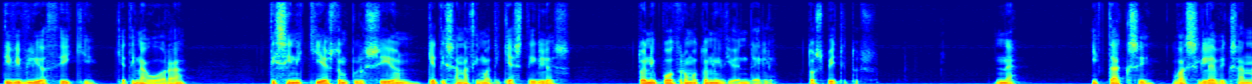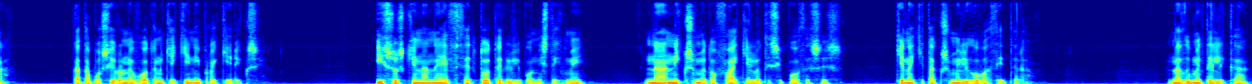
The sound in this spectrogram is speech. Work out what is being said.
τη βιβλιοθήκη και την αγορά, τις συνοικίες των πλουσίων και τις αναθηματικές στήλες, τον υπόδρομο τον ίδιο εν τέλει, το σπίτι τους. Ναι, η τάξη βασιλεύει ξανά, κατά πως ηρωνευόταν και εκείνη η προκήρυξη. Ίσως και να είναι ευθετότερη λοιπόν η στιγμή να ανοίξουμε το φάκελο της υπόθεσης και να κοιτάξουμε λίγο βαθύτερα. Να δούμε τελικά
